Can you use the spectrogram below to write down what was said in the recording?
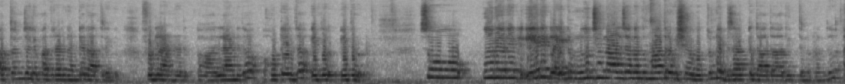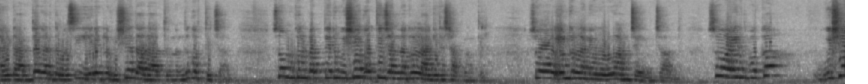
ಪತ್ತೊಂಜರೆ ಪದ್ನೆರಡು ಗಂಟೆ ರಾತ್ರಿಗೆ. ಫುಡ್ ಲ್ಯಾಂಡ್ ಲ್ಯಾಂಡ್ದ ಹೋಟೆಲ್ದ ಎದುರು ಎದುರು ಸೊ ಪೂರ ಏರಿ ಲೈಟ್ ಮೂಜಿ ನಾಲ್ ಜನದ ಮಾತ್ರ ವಿಷಯ ಗೊತ್ತುಂಡು ಎಕ್ಸಾಕ್ಟ್ ದಾದ ಆದಿತ್ತನು ಬಂದು ಐಟ್ ಅರ್ಧ ಅರ್ಧ ಬಸಿ ಏರಿಗ್ಲ ವಿಷಯ ದಾದ ಆತನಂದು ಗೊತ್ತಿಚ್ಚಾನು. ಸೊ ಮುಗುಲ್ ಬತ್ತೇರು ವಿಷಯ ಗೊತ್ತಿ ಜನಗಳು ಲಾಗಿರ ಸ್ಟಾರ್ಟ್ ಮಾಡ್ತೀರಿ. ಸೊ ಎಂಕಲ್ನೇ ಊರು ಅಂಚೆ ಇಂಚ ಅಂತ ಸೊ ಐದು ಬೊಕ್ಕ ವಿಷಯ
